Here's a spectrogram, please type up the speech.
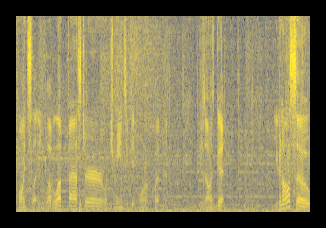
Points let you level up faster, which means you get more equipment, which is always good. You can also,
